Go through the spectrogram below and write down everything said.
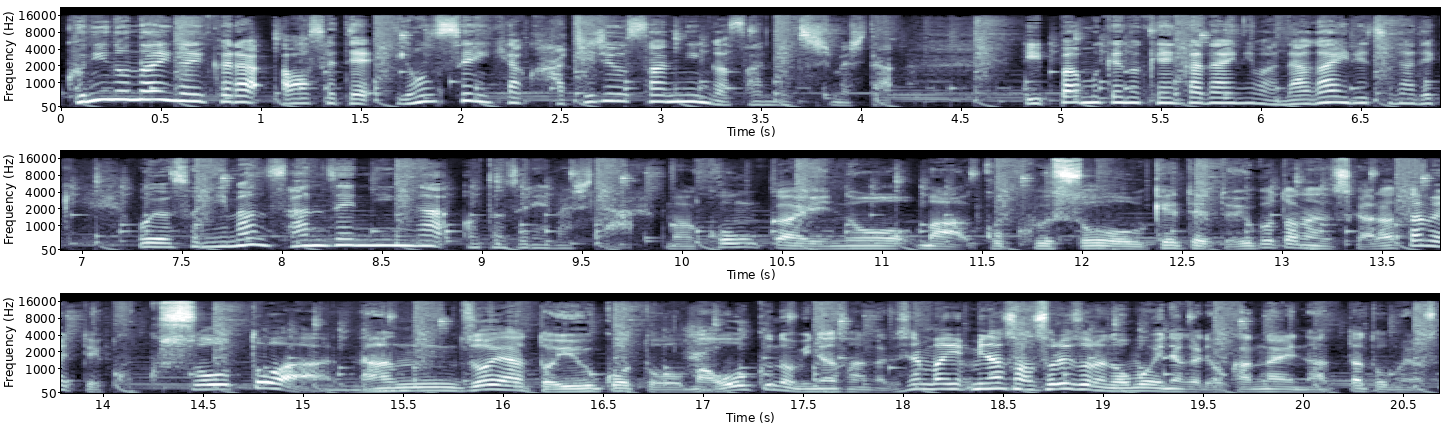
国の内外から合わせて4183人が参列しました一般向けの献花台には長い列ができおよそ2万3000人が訪れました、まあ、今回の、まあ、国葬を受けてということなんですが改めて国葬とは何ぞやということを、まあ、多くの皆さんがですね、まあ、皆さんそれぞれの思いの中でお考えになったと思います、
